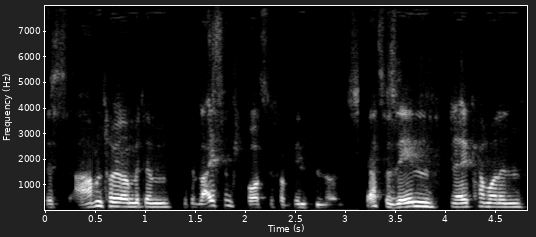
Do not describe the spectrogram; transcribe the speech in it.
das Abenteuer mit dem, mit dem Leistungssport zu verbinden und ja, zu sehen, schnell kann man einen,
